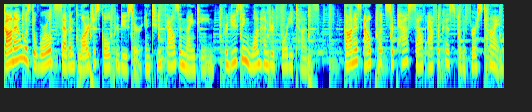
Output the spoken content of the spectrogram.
Ghana was the world's seventh largest gold producer in 2019, producing 140 tons. Ghana's output surpassed South Africa's for the first time,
